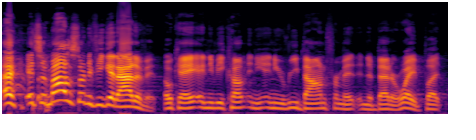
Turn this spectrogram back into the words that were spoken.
Hey, it's a milestone if you get out of it, okay, and you become and you, and you rebound from it in a better way. But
